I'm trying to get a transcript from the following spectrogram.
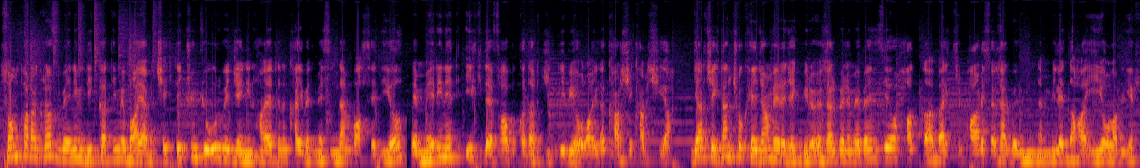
Son paragraf benim dikkatimi baya bir çekti çünkü Uğur Böceği'nin hayatını kaybetmesinden bahsediyor ve Marinette ilk defa bu kadar ciddi bir olayla karşı karşıya. Gerçekten çok heyecan verecek bir özel bölüme benziyor hatta belki Paris özel bölümünden bile daha iyi olabilir.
